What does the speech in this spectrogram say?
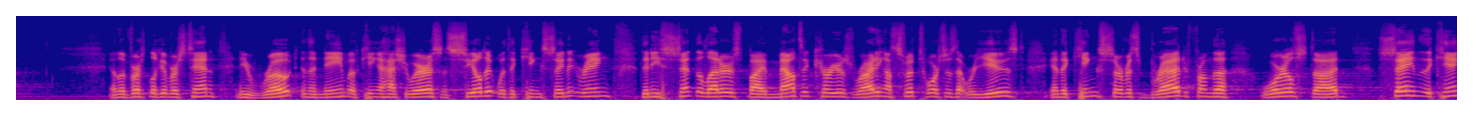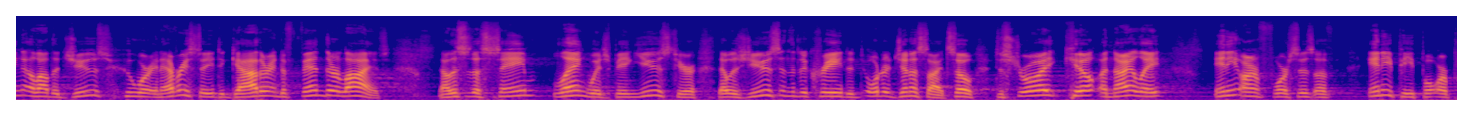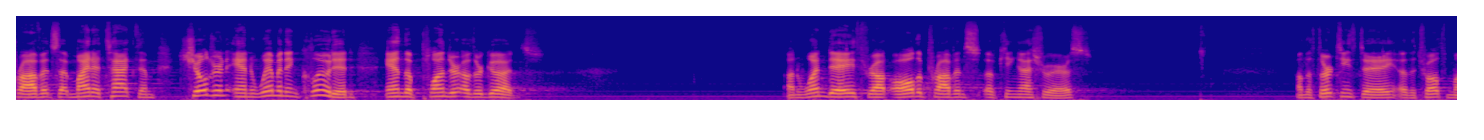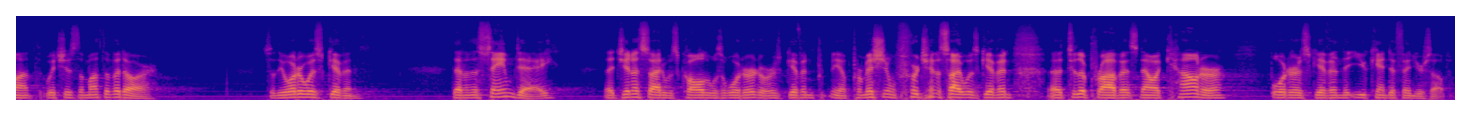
And look at verse 10. And he wrote in the name of King Ahasuerus and sealed it with the king's signet ring. Then he sent the letters by mounted couriers riding on swift horses that were used in the king's service, bred from the royal stud, saying that the king allowed the Jews who were in every city to gather and defend their lives. Now, this is the same language being used here that was used in the decree to order genocide. So, destroy, kill, annihilate any armed forces of any people or province that might attack them, children and women included, and the plunder of their goods. On one day, throughout all the province of King Ahasuerus, on the 13th day of the 12th month, which is the month of Adar, so the order was given that on the same day that genocide was called, was ordered, or was given, you know, permission for genocide was given uh, to the province. Now a counter order is given that you can defend yourself.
